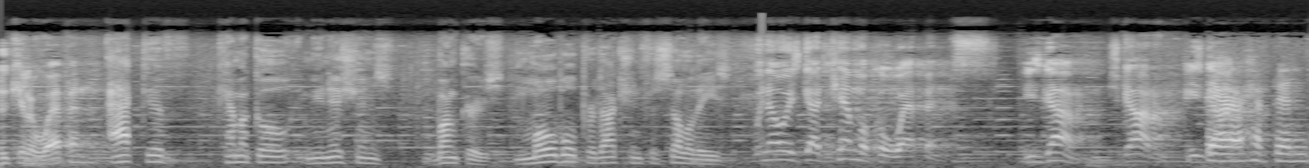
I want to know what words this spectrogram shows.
Nuclear weapon? Active chemical munitions bunkers, mobile production facilities. We know he's got chemical weapons. He's got them. He's got them. He's there got them. have been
